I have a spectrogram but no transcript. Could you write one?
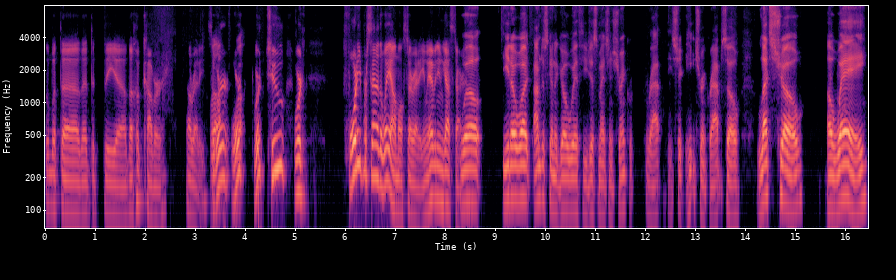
with the the the the, uh, the hook cover already. So Well, we're we're well- we're two we're 40% of the way almost already and we haven't even got started. Well, you know what? I'm just going to go with you just mentioned shrink wrap, heat shrink wrap. So let's show a way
